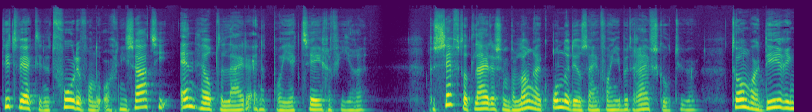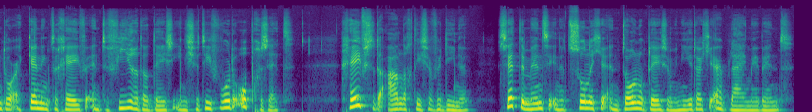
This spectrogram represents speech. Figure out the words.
Dit werkt in het voordeel van de organisatie en helpt de leider en het project zegevieren. Besef dat leiders een belangrijk onderdeel zijn van je bedrijfscultuur. Toon waardering door erkenning te geven en te vieren dat deze initiatieven worden opgezet. Geef ze de aandacht die ze verdienen. Zet de mensen in het zonnetje en toon op deze manier dat je er blij mee bent.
